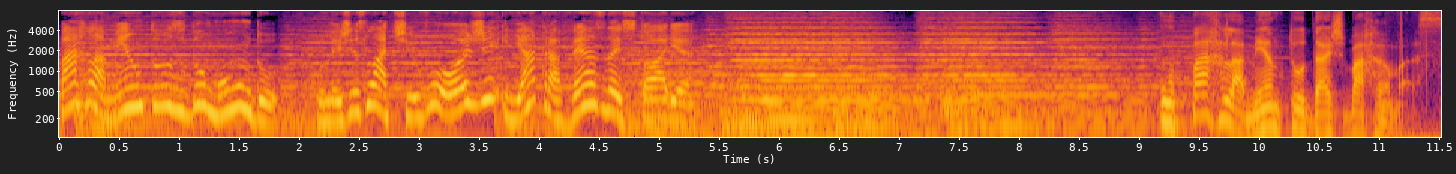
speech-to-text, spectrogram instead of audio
Parlamentos do Mundo. O legislativo hoje e através da história. O Parlamento das Bahamas.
